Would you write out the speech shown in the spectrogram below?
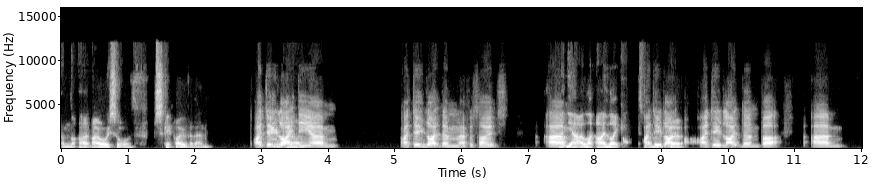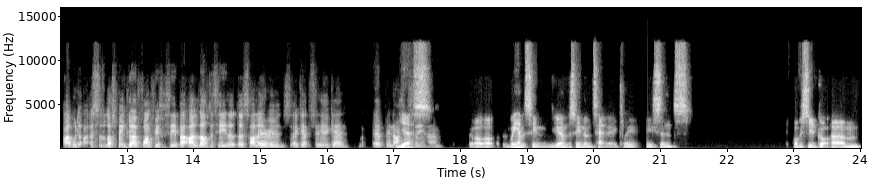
I'm not. I, I always sort of skip over them. I do like Um, the um I do like them episodes. Um yeah, I like I like. I do like but I do like them, but um I would so speaking of ones we to see about I'd love to see the, the Silurians get to see again. It'd be nice to Yes. see them. uh, uh, we haven't seen you haven't seen them technically since. Obviously, you've got um,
